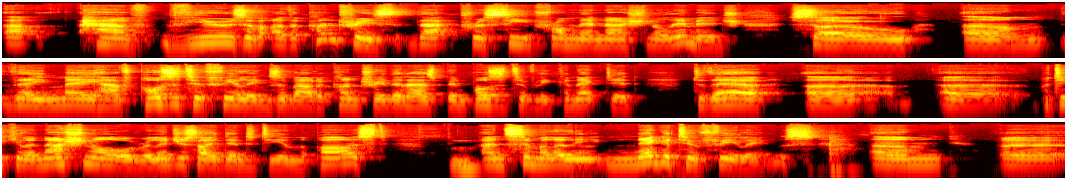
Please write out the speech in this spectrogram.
uh, have views of other countries that proceed from their national image. So um, they may have positive feelings about a country that has been positively connected to their uh, uh, particular national or religious identity in the past, mm. and similarly negative feelings um, uh,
